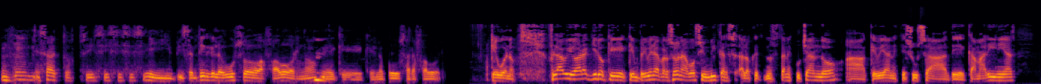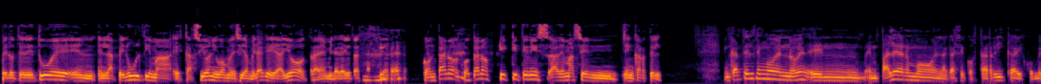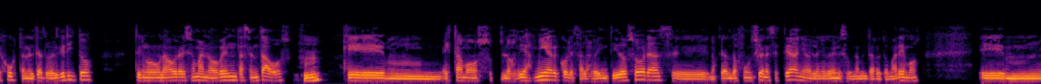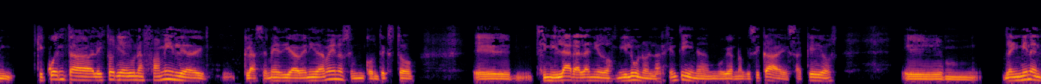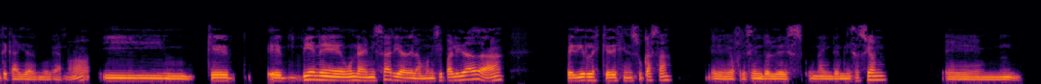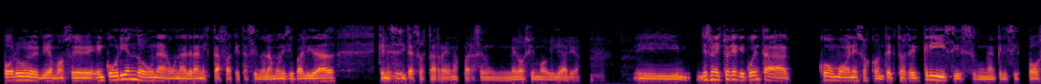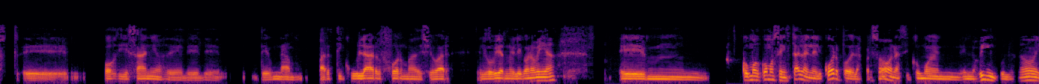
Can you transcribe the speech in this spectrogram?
exacto, sí, sí, sí, sí, sí, y, sentir que lo uso a favor, ¿no? que, que, lo puedo usar a favor. Qué bueno. Flavio, ahora quiero que, en primera persona vos invitas a los que nos están escuchando a que vean Jesús de Camariñas, pero te detuve en, la penúltima estación y vos me decías, mirá que hay otra, eh, mirá que hay otra estación. contanos, contanos ¿qué, tenés además en, cartel. En cartel tengo en, en, Palermo, en la calle Costa Rica y Juan B. Justo, en el Teatro del Grito, tengo una obra que se llama 90 centavos, que mm, estamos los días miércoles a las 22 horas, eh, nos quedan dos funciones este año, el año que viene seguramente retomaremos, eh, mm, que cuenta la historia de una familia de clase media venida menos en un contexto eh, similar al año 2001 en la Argentina, un gobierno que se cae, saqueos, mm, la inminente caída del gobierno, ¿no? Y que eh, viene una emisaria de la municipalidad a pedirles que dejen su casa, eh, ofreciéndoles una indemnización, eh, por, digamos, encubriendo una, una gran estafa que está haciendo la municipalidad que necesita esos terrenos para hacer un negocio inmobiliario. Y es una historia que cuenta cómo en esos contextos de crisis, una crisis post, post 10 años de, de una particular forma de llevar el gobierno y la economía, eh, cómo, cómo se instala en el cuerpo de las personas y cómo en, los vínculos, ¿no?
